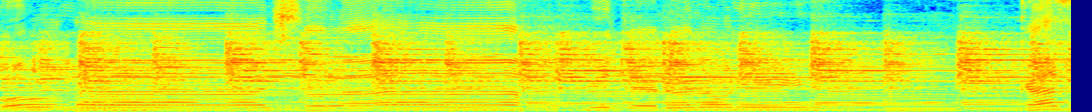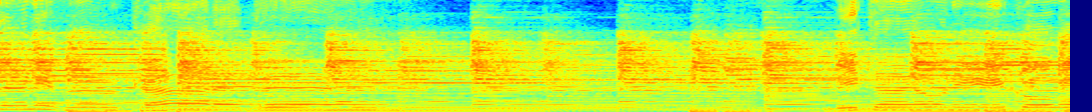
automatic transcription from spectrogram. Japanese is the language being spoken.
空見てるのに風に吹かれて見たようにこ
